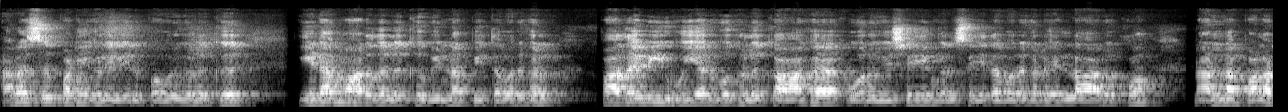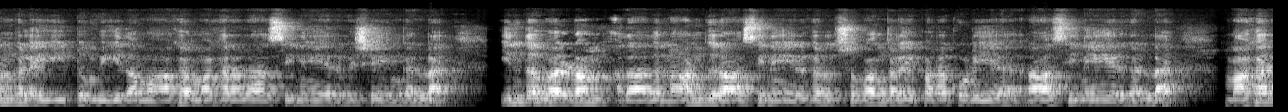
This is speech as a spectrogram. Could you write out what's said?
அரசு பணிகளில் இருப்பவர்களுக்கு இடம் விண்ணப்பித்தவர்கள் பதவி உயர்வுகளுக்காக ஒரு விஷயங்கள் செய்தவர்கள் எல்லாருக்கும் நல்ல பலன்களை ஈட்டும் விகிதமாக மகர ராசி நேயர் விஷயங்களில் இந்த வருடம் அதாவது நான்கு ராசி நேயர்கள் சுபங்களை பெறக்கூடிய ராசி நேயர்களில் மகர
